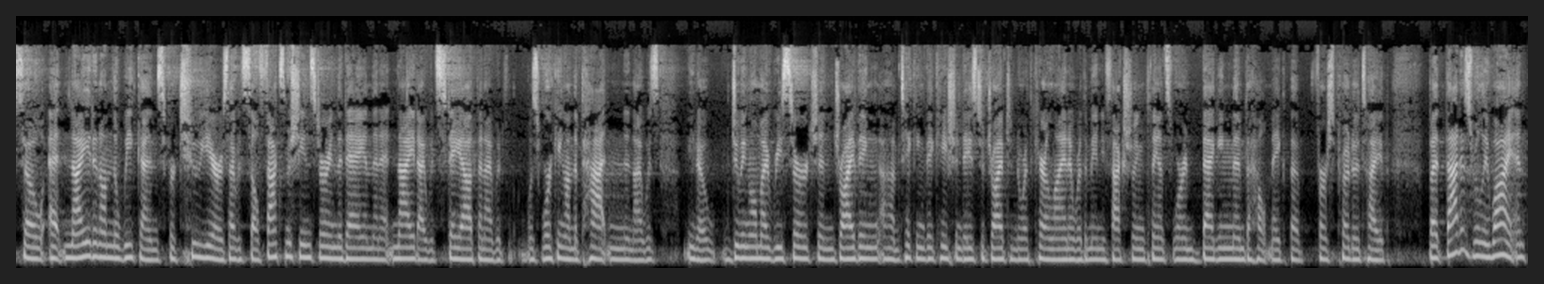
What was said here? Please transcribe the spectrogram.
So at night and on the weekends for two years, I would sell fax machines during the day. And then at night I would stay up and I would, was working on the patent and I was, you know, doing all my research and driving, um, taking vacation days to drive to North Carolina where the manufacturing plants were and begging them to help make the first prototype. But that is really why. And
